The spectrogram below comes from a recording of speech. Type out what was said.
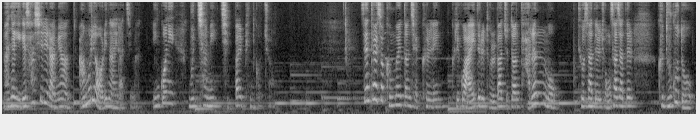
만약 이게 사실이라면 아무리 어린아이라지만 인권이 무참히 짓밟힌 거죠. 센터에서 근무했던 제클린, 그리고 아이들을 돌봐주던 다른 뭐 교사들, 종사자들, 그 누구도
